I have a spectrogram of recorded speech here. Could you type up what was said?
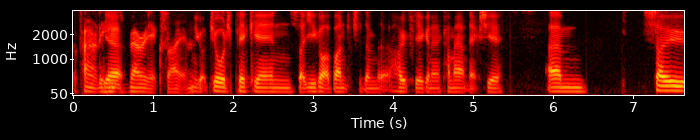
Apparently Yeah. he's very exciting. You got George Pickens, like you got a bunch of them that hopefully are going to come out next year. Um, so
